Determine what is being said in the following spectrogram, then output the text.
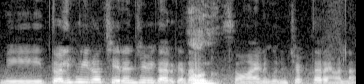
మీ తొలి హీరో చిరంజీవి గారు కదా? అవును. సో ఆయన గురించి చెప్తారా ఏమన్నా?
